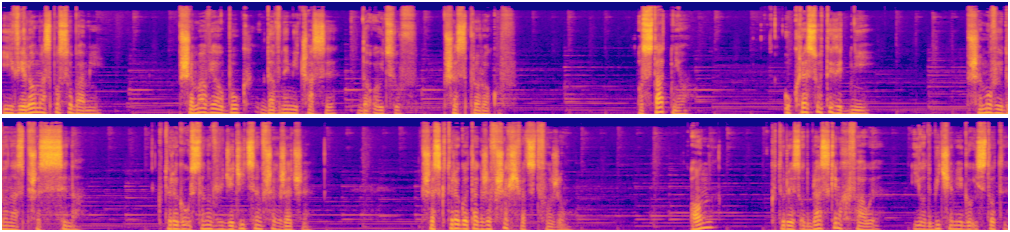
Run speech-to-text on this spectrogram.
i wieloma sposobami przemawiał Bóg dawnymi czasy do ojców przez proroków. Ostatnio, u kresu tych dni, przemówił do nas przez syna, którego ustanowił dziedzicem wszech rzeczy przez którego także wszechświat stworzył. On, który jest odblaskiem chwały i odbiciem Jego istoty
